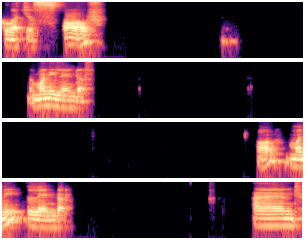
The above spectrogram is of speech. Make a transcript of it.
clutches of the money lender. Of money lender. And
